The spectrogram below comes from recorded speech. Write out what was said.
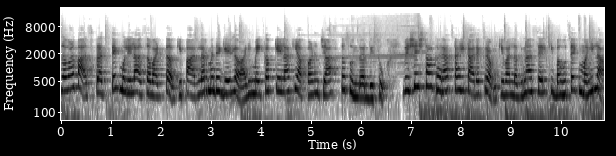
जवळपास प्रत्येक मुलीला असं वाटतं की पार्लरमध्ये गेलं आणि मेकअप केला की आपण जास्त सुंदर दिसू. विशेषतः घरात काही कार्यक्रम किंवा लग्न असेल की बहुतेक महिला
